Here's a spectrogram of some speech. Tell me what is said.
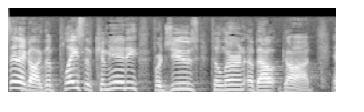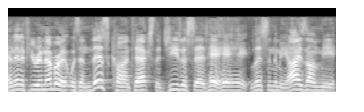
synagogue, the place of community for Jews to learn about God. And then, if you remember, it was in this context that Jesus says, Hey, hey, hey, listen to me, eyes on me.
